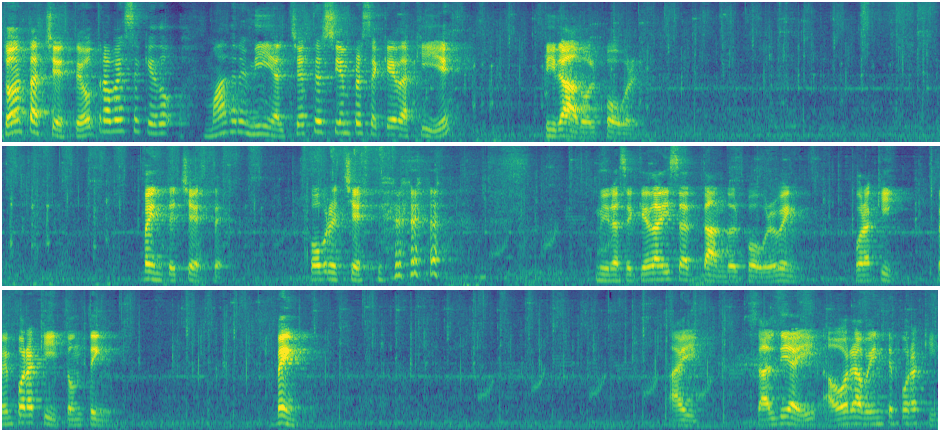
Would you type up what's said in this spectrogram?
¿Dónde está Chester? Otra vez se quedó... Madre mía, el Chester siempre se queda aquí, ¿eh? Tirado el pobre. Vente, Chester. Pobre Chester. Mira, se queda ahí saltando el pobre. Ven. Por aquí. Ven por aquí, tontín. Ven. Ahí. Sal de ahí. Ahora vente por aquí.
